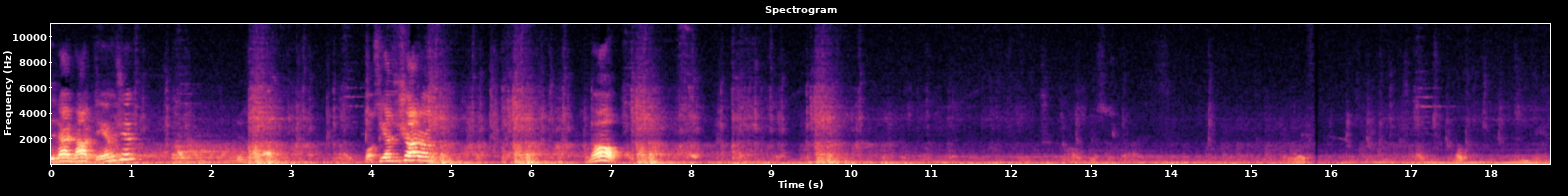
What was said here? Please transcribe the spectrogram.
Did I not damage him? Plus, he has a shotgun. No. Oh, this is bad. Get away from- Nope. Too bad.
